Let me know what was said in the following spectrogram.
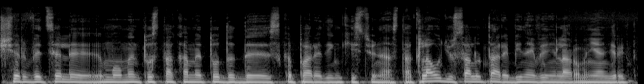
șervețele în momentul ăsta ca metodă de scăpare din chestiunea asta. Claudiu, salutare, bine ai venit la România în direct.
